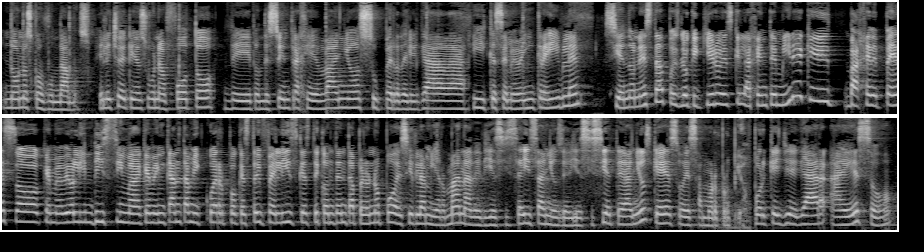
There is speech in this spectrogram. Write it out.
No nos confundamos. El hecho de que yo suba una foto de donde estoy en traje de baño, súper delgada y que se me ve increíble, Siendo honesta, pues lo que quiero es que la gente mire que bajé de peso, que me veo lindísima, que me encanta mi cuerpo, que estoy feliz, que estoy contenta, pero no puedo decirle a mi hermana de 16 años, de 17 años, que eso es amor propio. Porque llegar a eso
